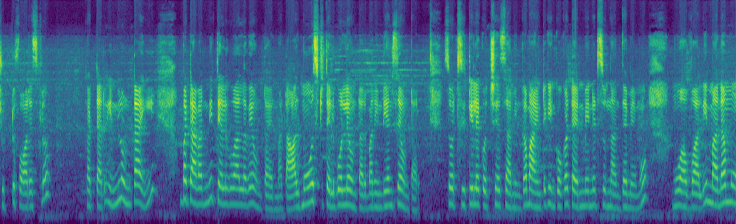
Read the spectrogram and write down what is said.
చుట్టూ ఫారెస్ట్లో కట్టారు. ఇండ్లు ఉంటాయి బట్ అవన్నీ తెలుగు వాళ్ళవే ఉంటాయి అన్నమాట ఆల్మోస్ట్ తెలుగు వాళ్ళే ఉంటారు. మన ఇండియన్సే ఉంటారు. సో సిటీలోకి వచ్చేసాము ఇంకా మా ఇంటికి ఇంకొక టెన్ మినిట్స్ ఉంది అంతే మేము. మూవ్ అవ్వాలి. మనము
